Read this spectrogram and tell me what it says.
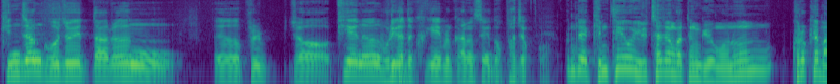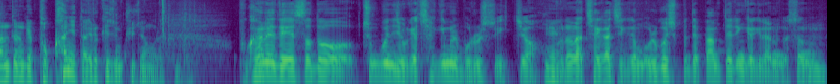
긴장 고조에 따른 어, 불, 저, 피해는 우리가 더 크게 입을 가능성이 높아졌고. 근데 김태호 1차장 같은 경우는 그렇게 만드는 게 북한이다. 이렇게 좀 규정을 했던데. 북한에 대해서도 충분히 우리가 책임을 물을 수 있죠. 예. 그러나 제가 지금 울고 싶은데 뺨 때린 격이라는 것은 음.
